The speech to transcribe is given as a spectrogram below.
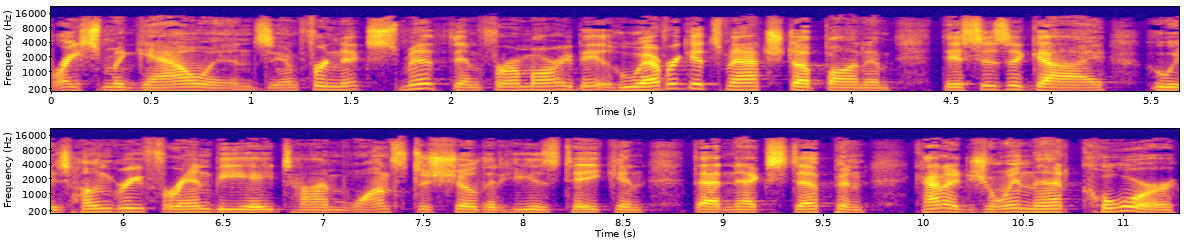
Bryce McGowens and for Nick Smith and for Amari Bailey. Whoever gets matched up on him, this is a guy who is hungry for NBA time, wants to show that he has taken that next step and kind of join that core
